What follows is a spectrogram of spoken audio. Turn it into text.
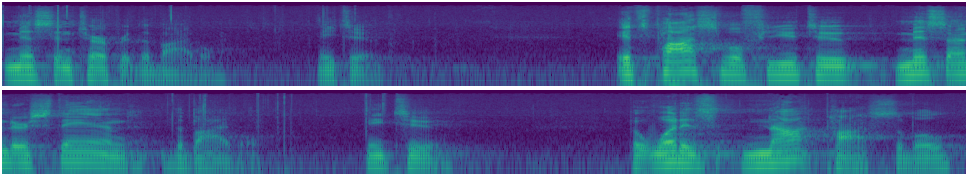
misinterpret the Bible. Me too. It's possible for you to misunderstand the Bible. Me too. But what is not possible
